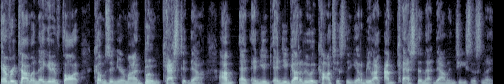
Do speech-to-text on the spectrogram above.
Every time a negative thought comes in your mind, boom, cast it down. Um, and, and you and you got to do it consciously. You got to be like, I'm casting that down in Jesus' name.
